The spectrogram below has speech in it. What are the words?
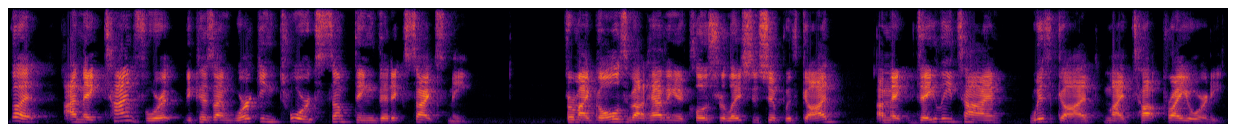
but I make time for it because I'm working towards something that excites me. For my goals about having a close relationship with God, I make daily time with God my top priority.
